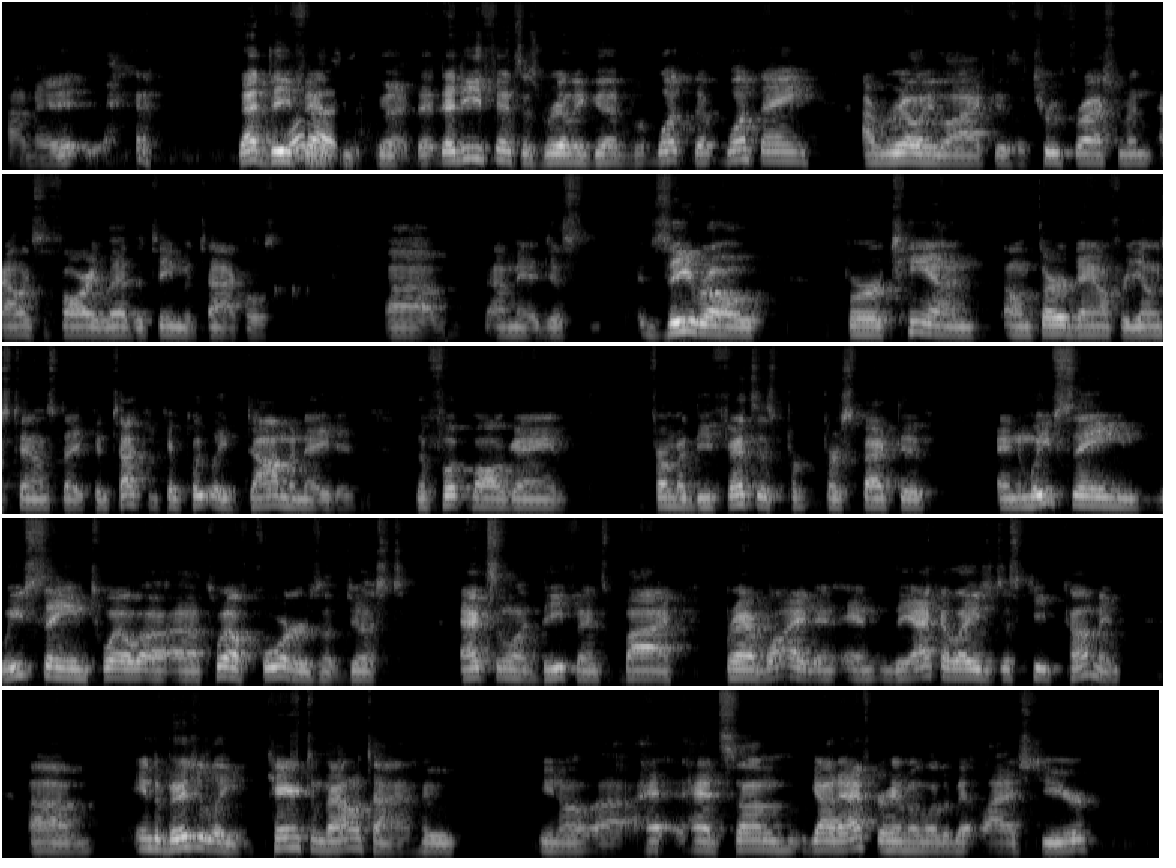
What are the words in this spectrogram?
I mean, it, that defense a, is good. That, that, defense is really good. But what the one thing I really liked is a true freshman, Alex Afari, led the team in tackles. Uh, I mean, just zero for 10 on third down for Youngstown State. Kentucky completely dominated the football game from a defensive pr- perspective. And we've seen we've seen 12, uh, uh, 12 quarters of just excellent defense by Brad White, and, and the accolades just keep coming. Um, individually, Carrington Valentine, who you know uh, ha- had some got after him a little bit last year,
